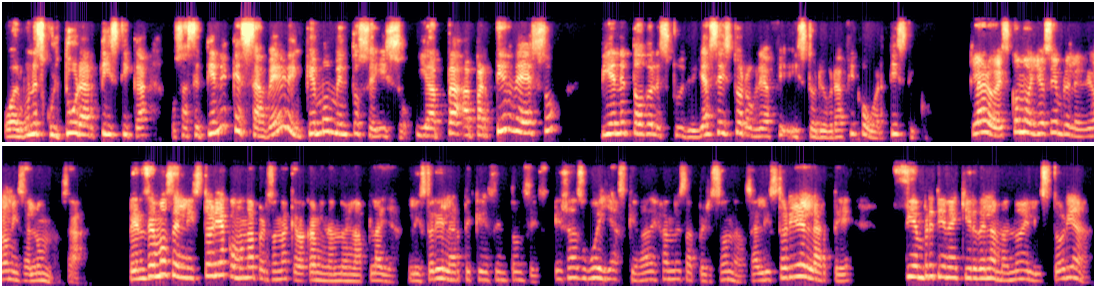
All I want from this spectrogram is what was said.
o alguna escultura artística. O sea, se tiene que saber en qué momento se hizo y a, partir de eso viene todo el estudio, ya sea historiográfico o artístico. Claro, es como yo siempre les digo a mis alumnos, o sea, pensemos en la historia como una persona que va caminando en la playa. La historia del arte, ¿qué es entonces? Esas huellas que va dejando esa persona. O sea, la historia del arte siempre tiene que ir de la mano de la historia.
